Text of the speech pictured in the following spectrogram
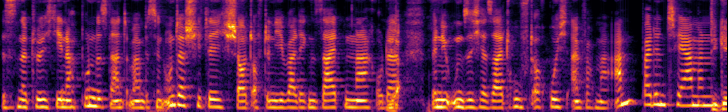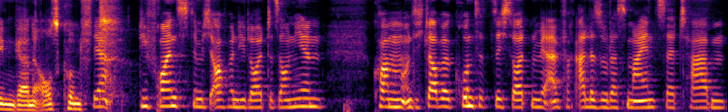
Es ist natürlich je nach Bundesland immer ein bisschen unterschiedlich. Schaut auf den jeweiligen Seiten nach oder ja. wenn ihr unsicher seid, ruft auch ruhig einfach mal an bei den Thermen. Die geben gerne Auskunft. Ja, die freuen sich nämlich auch, wenn die Leute saunieren kommen. Und ich glaube, grundsätzlich sollten wir einfach alle so das Mindset haben,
